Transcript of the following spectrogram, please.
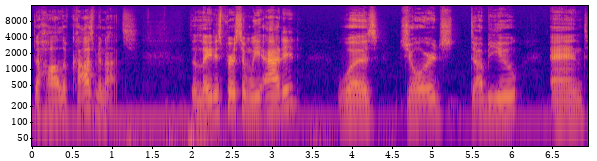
the Hall of Cosmonauts. The latest person we added was George W. And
